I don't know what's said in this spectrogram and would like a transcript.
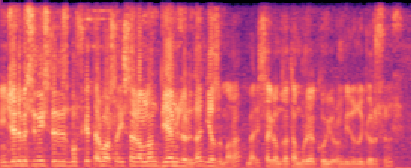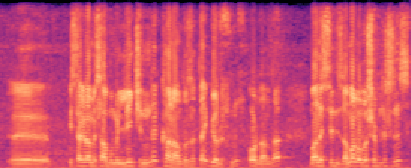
incelemesini istediğiniz mosketler varsa Instagram'dan DM üzerinden yazın bana. Ben Instagram zaten buraya koyuyorum. Videoda görürsünüz. Ee, Instagram hesabımın linkini de kanalda zaten görürsünüz. Oradan da bana istediğiniz zaman ulaşabilirsiniz.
